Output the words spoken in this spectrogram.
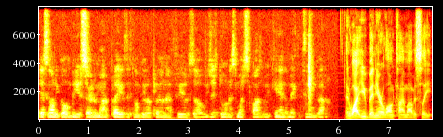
it's only going to be a certain amount of players that's going to be able to play on that field. So we're just doing as much as possible we can to make the team better and Wyatt you've been here a long time, obviously.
